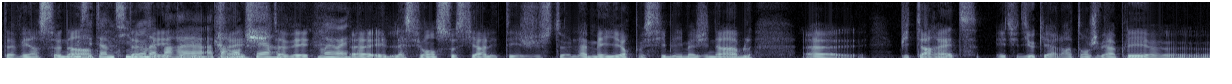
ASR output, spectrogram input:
tu avais un sauna. c'était un petit monde à part, à part entière. Euh, et l'assurance sociale était juste la meilleure possible et imaginable. Puis t'arrêtes et tu dis ok alors attends je vais appeler euh,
